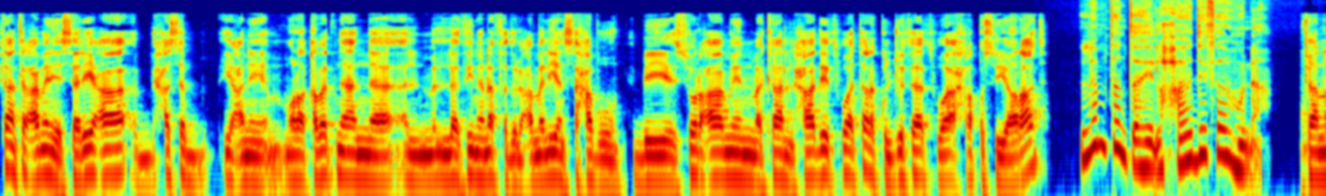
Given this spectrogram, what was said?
كانت العملية سريعة بحسب يعني مراقبتنا أن الذين نفذوا العملية انسحبوا بسرعة من مكان الحادث وتركوا الجثث وأحرقوا السيارات. لم تنتهي الحادثة هنا. كان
